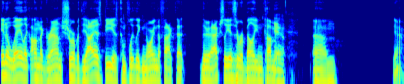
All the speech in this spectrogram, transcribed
in a way, like on the ground, sure, but the ISB is completely ignoring the fact that there actually is a rebellion coming. Yeah. Um, yeah.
